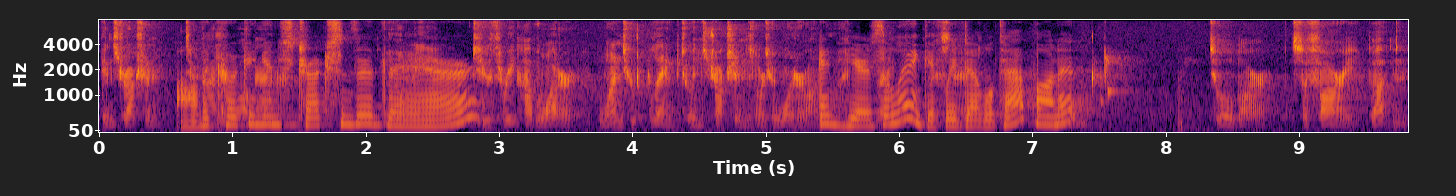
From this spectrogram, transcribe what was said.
Instruction. all the cooking instructions are there. Two three cup water. One two link to instructions or to order on. And here's a link. If we double tap on it, Toolbar. Safari button.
